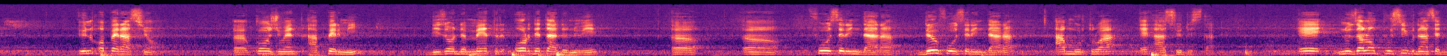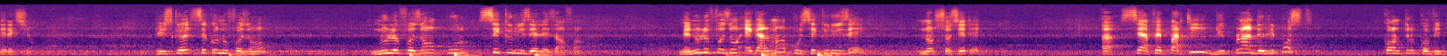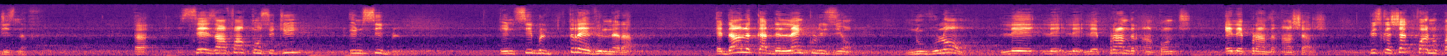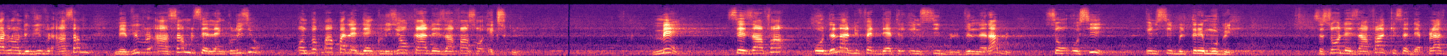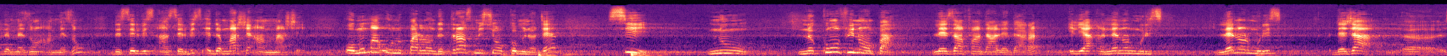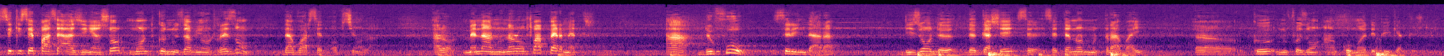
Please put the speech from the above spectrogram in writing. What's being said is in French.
une opération euh, conjointe a permis, disons, de mettre hors d'état de nuire un faux Dara, deux faux Dara à Mourtrois et à Sud-Stade. Et nous allons poursuivre dans cette direction. Puisque ce que nous faisons, nous le faisons pour sécuriser les enfants, mais nous le faisons également pour sécuriser notre société. Euh, ça fait partie du plan de riposte contre Covid-19. Euh, ces enfants constituent une cible, une cible très vulnérable. Et dans le cadre de l'inclusion, nous voulons les, prendre en compte et les prendre en charge. Puisque chaque fois nous parlons de vivre ensemble, mais vivre ensemble, c'est l'inclusion. On ne peut pas parler d'inclusion quand des enfants sont exclus. Mais ces enfants, au-delà du fait d'être une cible vulnérable, sont aussi une cible très mobile. Ce sont des enfants qui se déplacent de maison en maison, de service en service et de marché en marché. Au moment où nous parlons de transmission communautaire, si nous ne confinons pas les enfants dans les daras, il y a un énorme risque. L'énorme risque, déjà, euh, ce qui s'est passé à Giguinchor montre que nous avions raison d'avoir cette option-là. Alors, maintenant, nous n'allons pas permettre à de faux Dara, disons, de, gâcher cet énorme travail euh, que nous faisons en commun depuis quelques jours.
